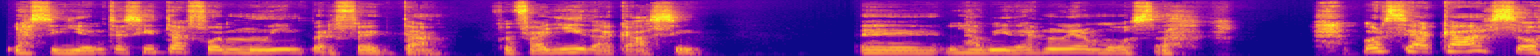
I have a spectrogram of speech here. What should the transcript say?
la siguiente cita fue muy imperfecta, fue fallida casi. Eh, la vida es muy hermosa. por si acaso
